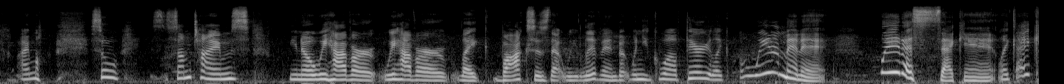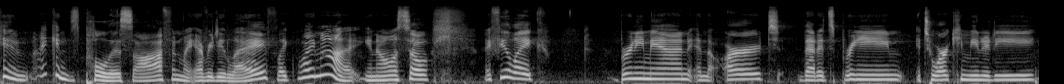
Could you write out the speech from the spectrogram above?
I'm so sometimes you know we have our we have our like boxes that we live in but when you go out there you're like oh wait a minute wait a second. Like i can i can pull this off in my everyday life. Like why not you know? So i feel like burning man and the art that it's bringing to our community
